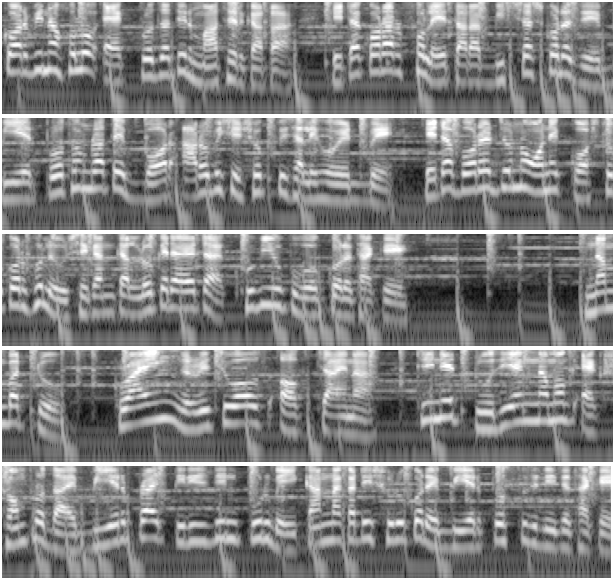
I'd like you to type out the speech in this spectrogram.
করভিনা হলো এক প্রজাতির মাছের কাটা। এটা করার ফলে তারা বিশ্বাস করে যে বিয়ের প্রথম রাতে বর আরও বেশি শক্তিশালী হয়ে উঠবে। এটা বরের জন্য অনেক কষ্টকর হলেও সেখানকার লোকেরা এটা খুবই উপভোগ করে থাকে। Number two, crying rituals of China. চীনের টুজিয়াং নামক এক সম্প্রদায় বিয়ের প্রায় তিরিশ দিন পূর্বেই কান্নাকাটি শুরু করে বিয়ের প্রস্তুতি নিতে থাকে।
